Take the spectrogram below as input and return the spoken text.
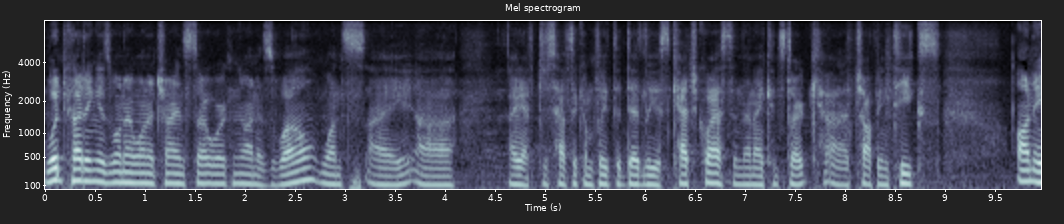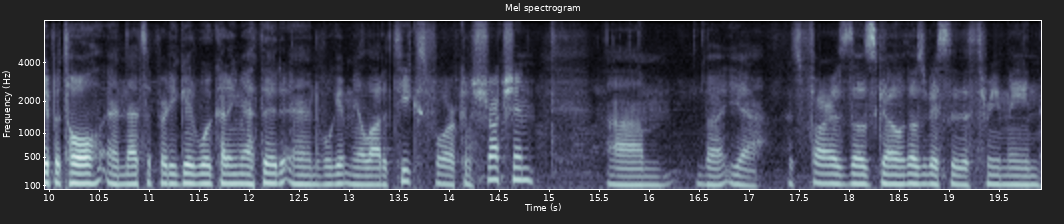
Wood cutting is one I want to try and start working on as well. Once I uh, I have just have to complete the deadliest catch quest, and then I can start uh, chopping teaks on Ape Atoll, and that's a pretty good wood cutting method, and will get me a lot of teaks for construction. Um, but yeah, as far as those go, those are basically the three main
